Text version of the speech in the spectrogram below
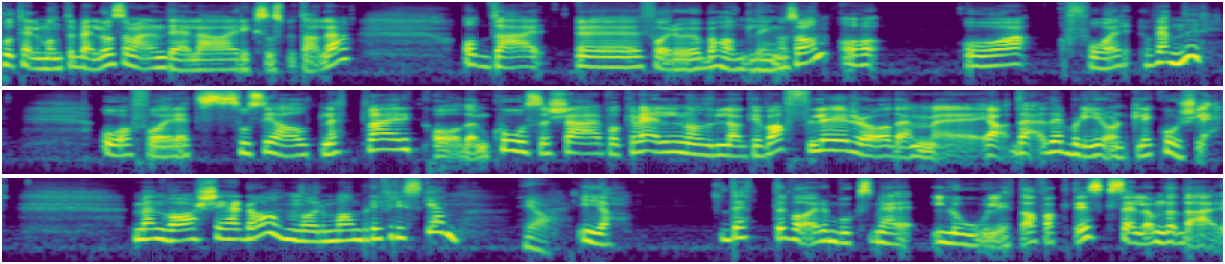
Hotell Montebello, som er en del av Rikshospitalet. Og der uh, får hun jo behandling og sånn, og, og får venner. Og får et sosialt nettverk, og de koser seg på kvelden og lager vafler. og de, ja, det, det, blir ordentlig koselig. Men hva skjer da, når man blir frisk igjen? Ja. ja. Dette var en bok som jeg lo litt av, faktisk. Selv om det, der,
